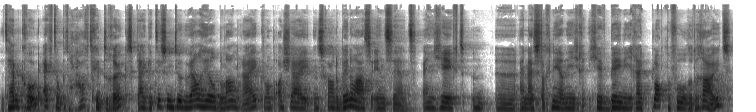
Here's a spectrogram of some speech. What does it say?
dat heb ik er ook echt op het hart gedrukt. Kijk, het is natuurlijk wel heel belangrijk, want als jij een schouder binnenwaarts inzet en je geeft een, uh, en hij stagneert en je geeft benen, je rijdt plat naar voren eruit,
